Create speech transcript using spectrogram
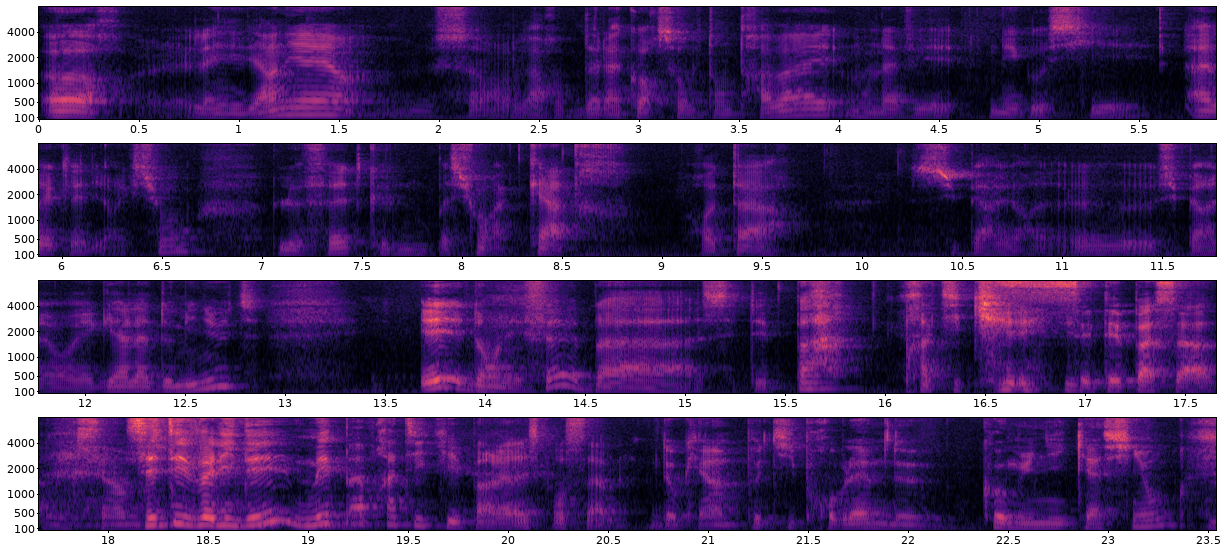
Or, l'année dernière, de l'accord sur le temps de travail, on avait négocié avec la direction le fait que nous passions à quatre retards supérieur, euh, supérieur ou égal à 2 minutes. Et dans les faits, bah, c'était pas pratiqué. C'était pas ça. C'était validé, mais pas pratiqué par les responsables. Donc il y a un petit problème de communication. Mm.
